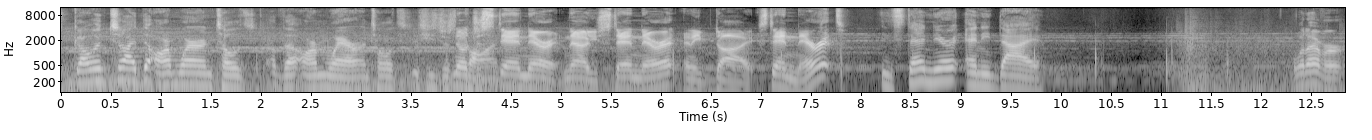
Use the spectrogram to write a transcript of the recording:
Just go inside the armware until it's the armware until it's he's just No, gone. just stand near it. Now you stand near it and he die. Stand near it? You stand near it and he die. Whatever.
